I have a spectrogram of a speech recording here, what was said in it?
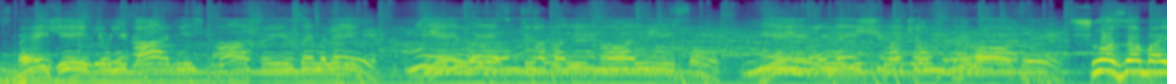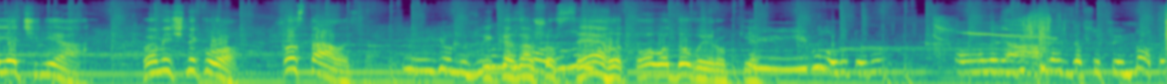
Збережіть унікальність вашої землі! Ні вирубці заповідного лісу! Ні винищувачам природи! Що за маячня? Помічнику, що сталося? Е, Ти казав, що все готово до вирубки. І було готово. Але відкрять за все цей натовп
